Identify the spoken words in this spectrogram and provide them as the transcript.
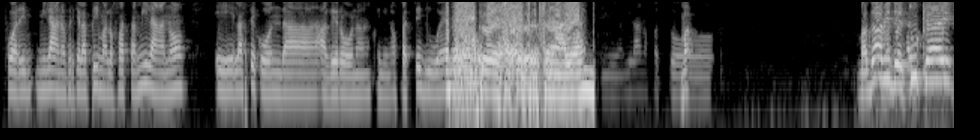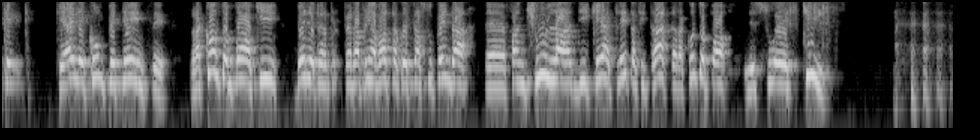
fuori Milano, perché la prima l'ho fatta a Milano e la seconda a Verona, quindi ne ho fatte due. E ho fatto il personale. A Milano ho fatto... Ma, ma Davide, tu che hai, che, che hai le competenze, racconta un po' a chi vede per, per la prima volta questa stupenda eh, fanciulla di che atleta si tratta, racconta un po' le sue skills.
